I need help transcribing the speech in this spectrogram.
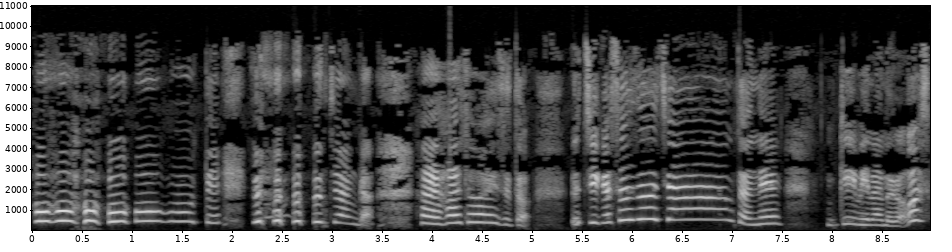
ほほほほほほって、すずちゃんが、はい、ハートアイズと、うちがすずちゃんとね、キーミランドが、お、すず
